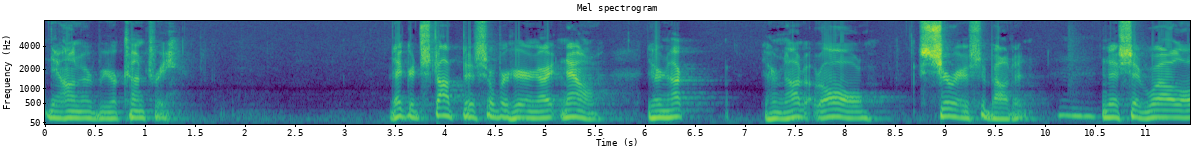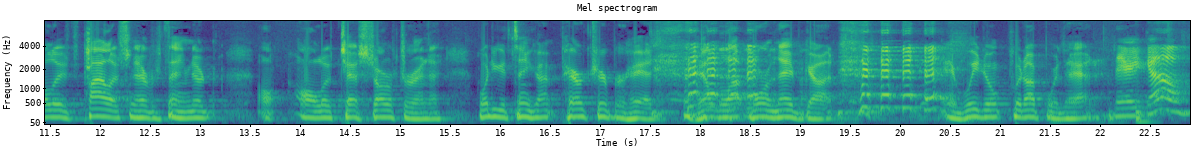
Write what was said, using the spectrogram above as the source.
the honor of your country. They could stop this over here right now. They're not, they're not at all serious about it. And they said, well, all these pilots and everything, they're all, all the testosterone. Uh, what do you think a paratrooper had? A hell of a lot more than they've got. and we don't put up with that. There you go.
